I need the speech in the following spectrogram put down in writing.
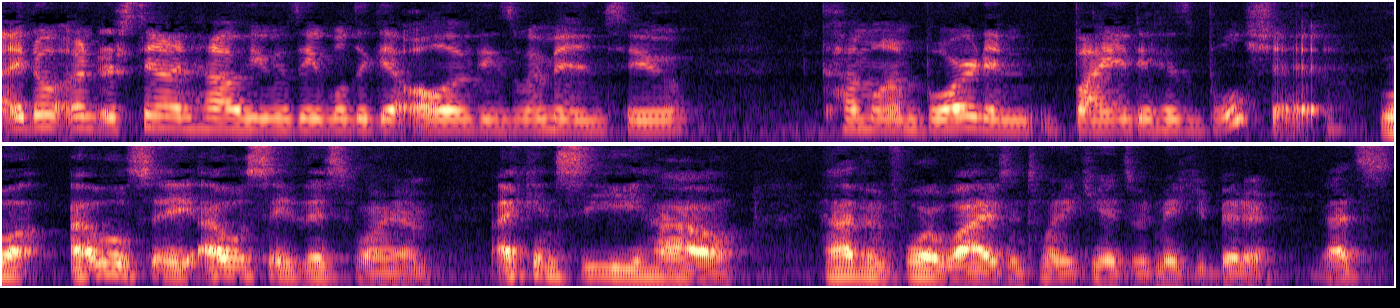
I don't understand how he was able to get all of these women to come on board and buy into his bullshit. Well, I will say I will say this for him. I can see how having four wives and twenty kids would make you bitter. That's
